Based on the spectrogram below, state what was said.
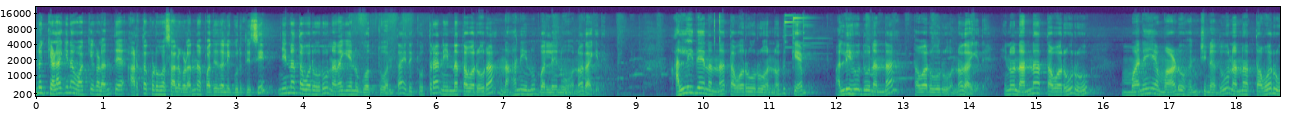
ಇನ್ನು ಕೆಳಗಿನ ವಾಕ್ಯಗಳಂತೆ ಅರ್ಥ ಕೊಡುವ ಸಾಲುಗಳನ್ನು ಪದ್ಯದಲ್ಲಿ ಗುರುತಿಸಿ, ನಿನ್ನ ತವರೂರು ನನಗೇನು ಗೊತ್ತು ಅಂತ ಇದಕ್ಕೆ ಉತ್ತರ ನಿನ್ನ ತವರೂರ ನಾನೇನು ಬಲ್ಲೆನು ಅನ್ನೋದಾಗಿದೆ. ಅಲ್ಲಿದೆ ನನ್ನ ತವರೂರು ಅನ್ನೋದಕ್ಕೆ ಅಲ್ಲಿಹುದು ನನ್ನ ತವರೂರು ಅನ್ನೋದಾಗಿದೆ. ಇನ್ನು ನನ್ನ ತವರೂರು ಮನೆಯ ಮಾಡು ಹಂಚಿನದು, ನನ್ನ ತವರು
